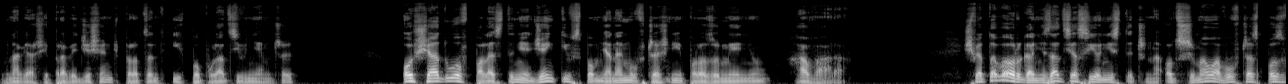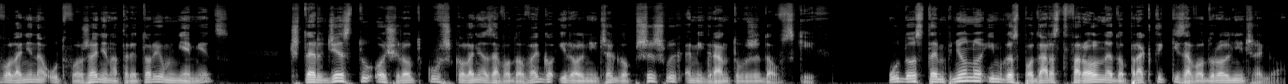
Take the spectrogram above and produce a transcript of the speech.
w nawiasie prawie 10% ich populacji w Niemczech, osiadło w Palestynie dzięki wspomnianemu wcześniej porozumieniu Hawara. Światowa Organizacja Sionistyczna otrzymała wówczas pozwolenie na utworzenie na terytorium Niemiec 40 ośrodków szkolenia zawodowego i rolniczego przyszłych emigrantów żydowskich. Udostępniono im gospodarstwa rolne do praktyki zawodu rolniczego.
